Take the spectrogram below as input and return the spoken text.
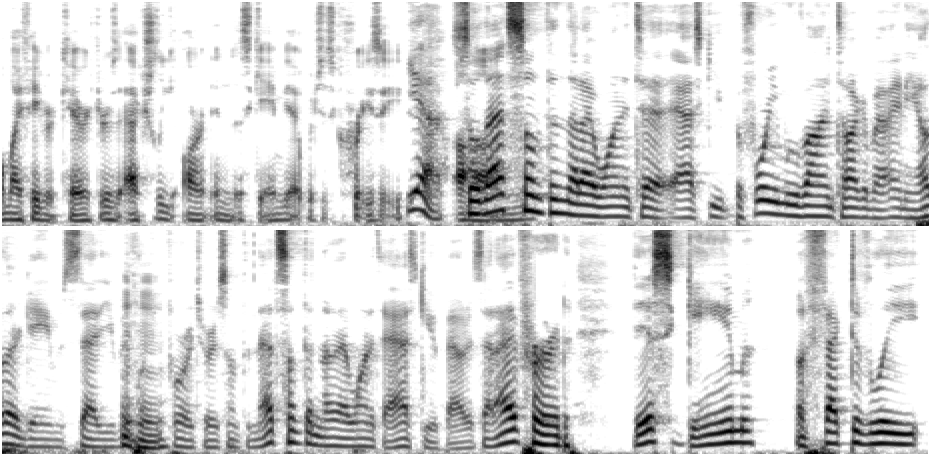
all my favorite characters actually aren't in this game yet, which is crazy. Yeah, so Um, that's something that I wanted to ask you before you move on and talk about any other games that you've been Mm-hmm. looking forward to or something. That's something that I wanted to ask you about. Is that I've heard this game effectively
